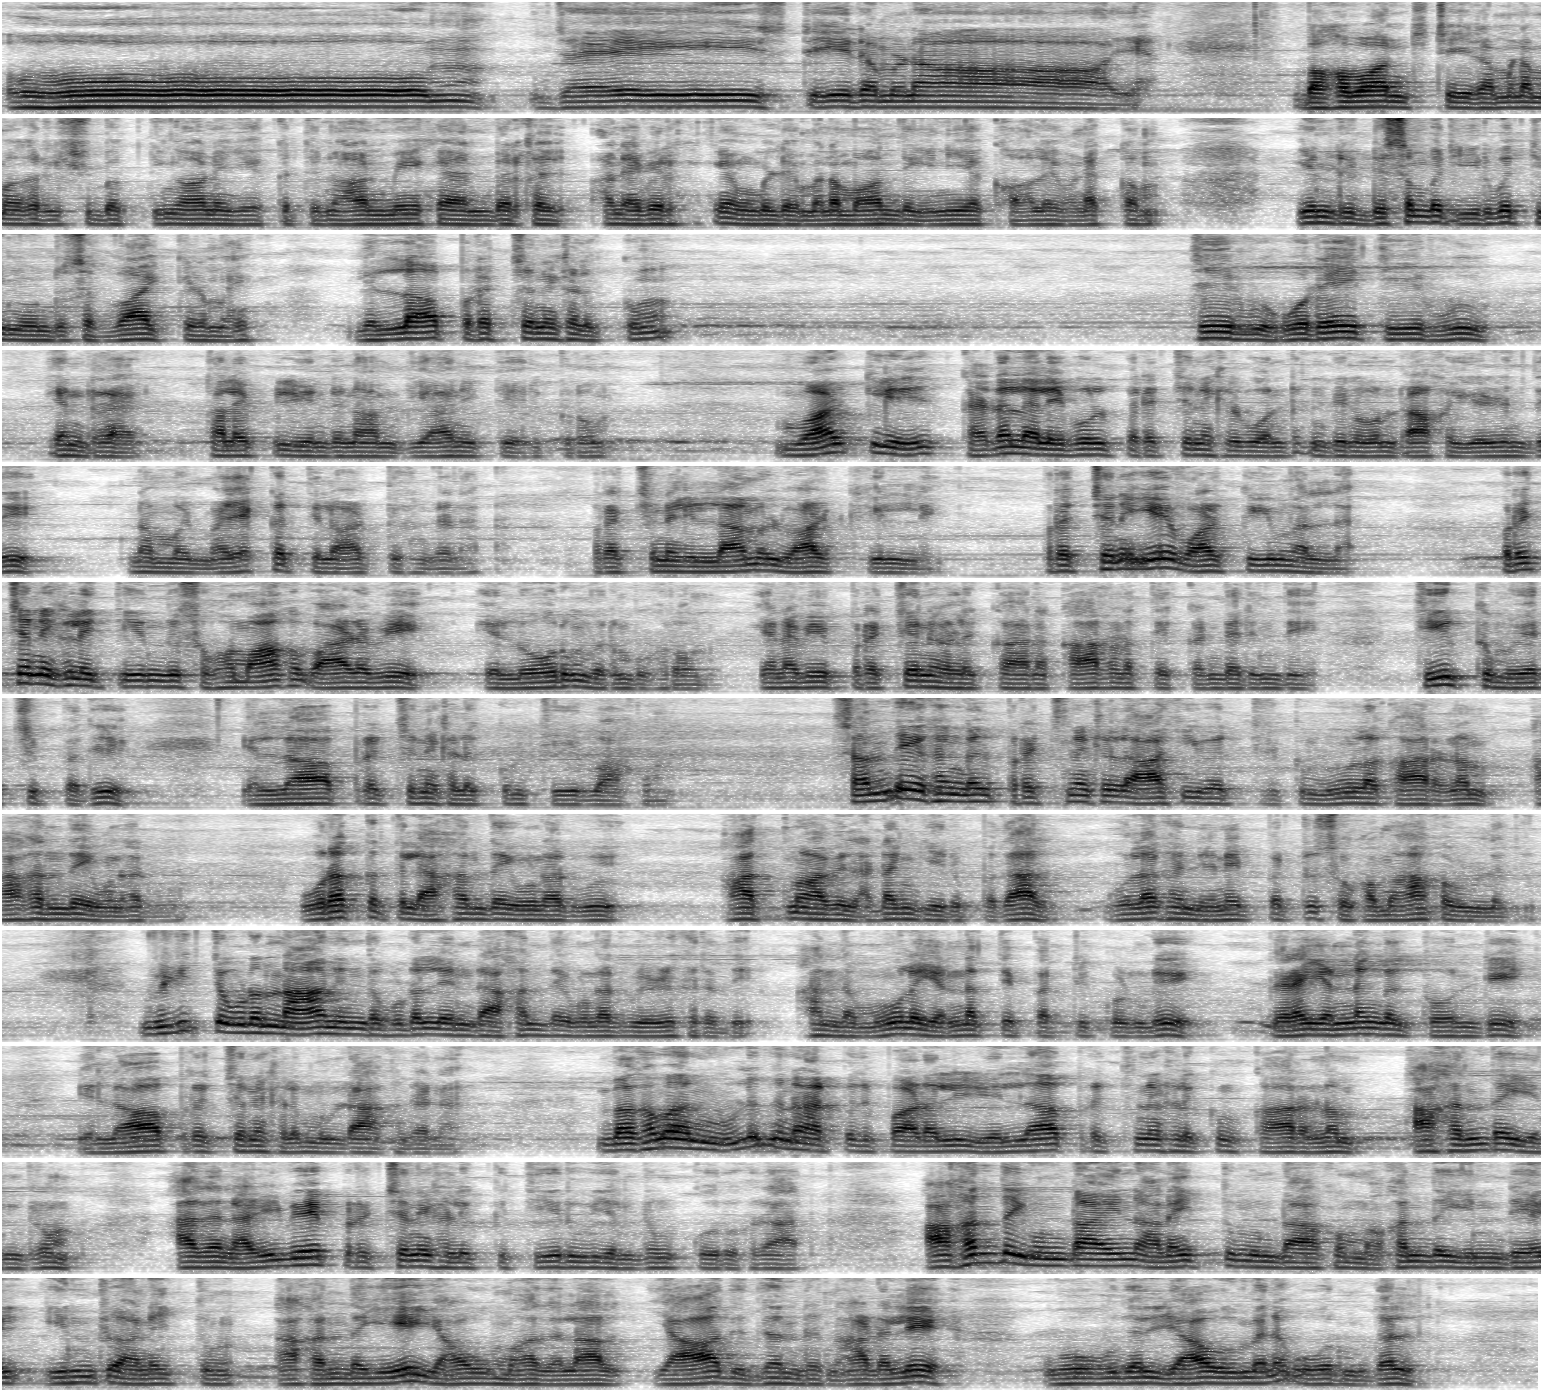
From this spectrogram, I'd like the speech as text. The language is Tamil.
ஓம் ஜெய் ஸ்ரீரமணாய் பகவான் ஸ்ரீ ரமண மகரிஷி பக்தி ஞான இயக்கத்தின் ஆன்மீக அன்பர்கள் அனைவருக்கும் உங்களுடைய மனமார்ந்த இனிய காலை வணக்கம். இன்று டிசம்பர் இருபத்தி மூன்று செவ்வாய்க்கிழமை எல்லா பிரச்சனைகளுக்கும் தீர்வு ஒரே தீர்வு என்ற தலைப்பில் இன்று நாம் தியானிக்க இருக்கிறோம். வாழ்க்கையில் கடல் அலைபோல் பிரச்சனைகள் ஒன்றன் பின் ஒன்றாக எழுந்து நம்மை மயக்கத்தில் ஆட்டுகின்றன. பிரச்சனை இல்லாமல் வாழ்க்கை இல்லை. பிரச்சனையே வாழ்க்கையும் அல்ல. பிரச்சனைகளை தீர்ந்து சுகமாக வாழவே எல்லோரும் விரும்புகிறோம். எனவே பிரச்சனைகளுக்கான காரணத்தை கண்டறிந்து தீர்க்க முயற்சிப்பது எல்லா பிரச்சனைகளுக்கும் தீர்வாகும். சந்தேகங்கள் பிரச்சனைகள் ஆகியவற்றிற்கு மூல காரணம் அகந்தை உணர்வு. உறக்கத்தில் அகந்தை உணர்வு ஆத்மாவில் அடங்கியிருப்பதால் உலக நினைப்பற்று சுகமாக உள்ளது. விழித்தவுடன் நான் இந்த உடல் என்ற அகந்தை உணர்வு எழுகிறது. அந்த மூல எண்ணத்தை பற்றி கொண்டு பிற எண்ணங்கள் தோன்றி எல்லா பிரச்சனைகளும் உண்டாகின்றன. பகவான் உள்ளது நாற்பது பாடலில் எல்லா பிரச்சனைகளுக்கும் காரணம் அகந்தை என்றும் அதன் அழிவே பிரச்சனைகளுக்கு தீர்வு என்றும் கூறுகிறார். அகந்தை உண்டாயின் அனைத்தும் உண்டாகும் அகந்தை இன்றேல் இன்று அனைத்தும் அகந்தையே யாவுமாதலால். யாதிதென்று நாடலே ஓவுதல் யாவுமென ஓர் முதல்.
